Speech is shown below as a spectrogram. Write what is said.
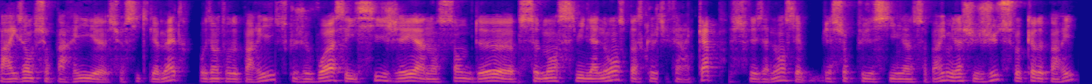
Par exemple, sur Paris, euh, sur 6 km, aux alentours de Paris, ce que je vois, c'est ici, j'ai un ensemble de euh, seulement 6000 annonces parce que j'ai fait un cap sur les annonces. Il y a bien sûr plus de 6000 annonces sur Paris, mais là, je suis juste sur le cœur de Paris.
